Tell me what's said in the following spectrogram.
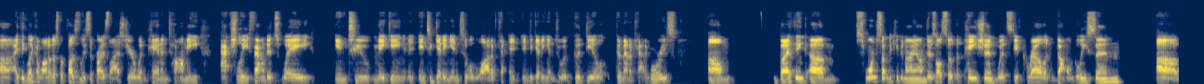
uh, I think like a lot of us were pleasantly surprised last year when Pam and Tommy actually found its way into making into getting into a lot of ca- into getting into a good deal good amount of categories. Um, but I think um, Swarm's something to keep an eye on. There's also The Patient with Steve Carell and Domhnall Gleeson. Uh,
